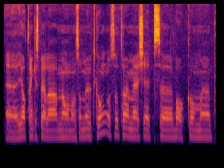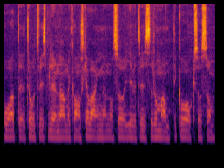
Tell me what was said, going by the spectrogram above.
Eh, jag tänker spela med honom som utgång och så tar jag med Shapes eh, bakom på att det troligtvis blir den amerikanska vagnen och så givetvis Romantico också som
